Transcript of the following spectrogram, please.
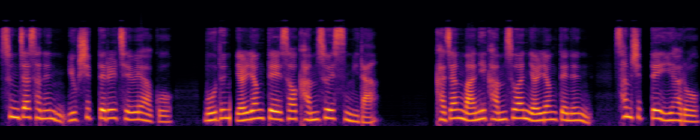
순자산은 60대를 제외하고 모든 연령대에서 감소했습니다. 가장 많이 감소한 연령대는 30대 이하로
